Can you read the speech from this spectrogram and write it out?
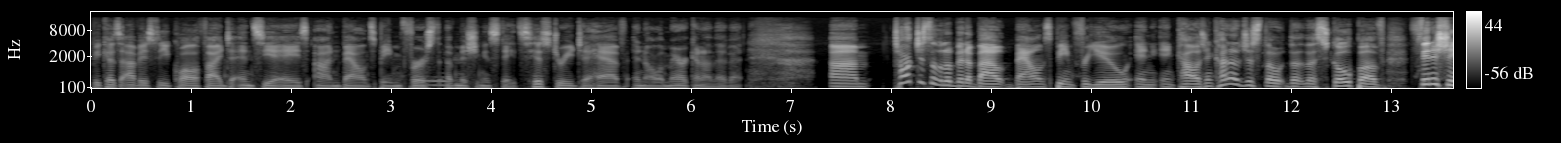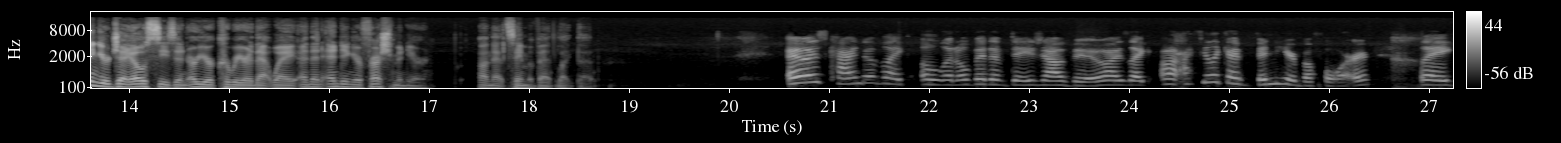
because obviously you qualified to NCAAs on balance beam, first of Michigan State's history to have an All American on the event. Um, talk just a little bit about balance beam for you in, in college and kind of just the, the, the scope of finishing your JO season or your career that way and then ending your freshman year on that same event like that. It was kind of like a little bit of deja vu. I was like, oh, I feel like I've been here before. Like,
